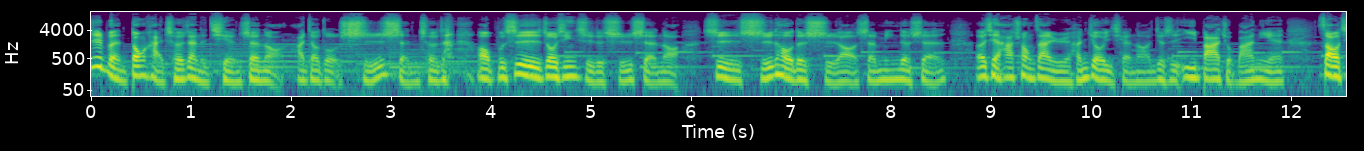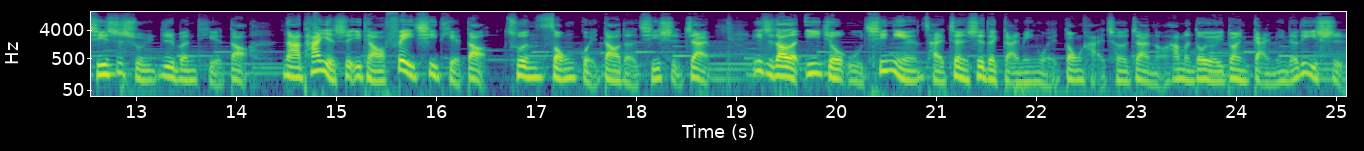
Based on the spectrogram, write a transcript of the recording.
日本东海车站的前身哦，它叫做石神车站哦，不是周星驰的石神哦，是石头的石哦，神明的神。而且它创站于很久以前哦，就是一八九八年，早期是属于日本铁道。那它也是一条废弃铁道村松轨道的起始站，一直到了一九五七年才正式的改名为东海车站哦。他们都有一段改名的历史。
